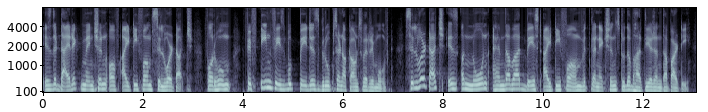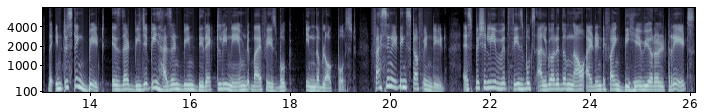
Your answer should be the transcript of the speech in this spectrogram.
is the direct mention of IT firm Silvertouch, for whom 15 Facebook pages, groups, and accounts were removed. Silvertouch is a known Ahmedabad based IT firm with connections to the Bharatiya Janata Party. The interesting bit is that BJP hasn't been directly named by Facebook in the blog post. Fascinating stuff indeed, especially with Facebook's algorithm now identifying behavioral traits,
